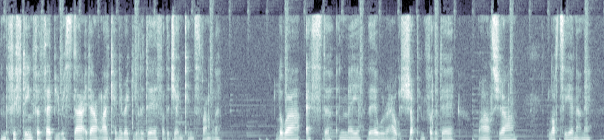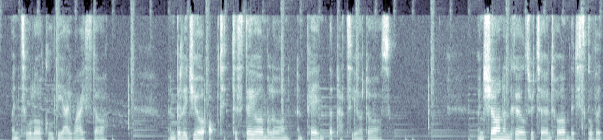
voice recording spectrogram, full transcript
and the 15th of February started out like any regular day for the Jenkins family. Lois, Esther and Maya, they were out shopping for the day, while Sion, Lottie and Annie went to a local DIY store. And Billie Jo opted to stay home alone and paint the patio doors. When Sion and the girls returned home, they discovered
